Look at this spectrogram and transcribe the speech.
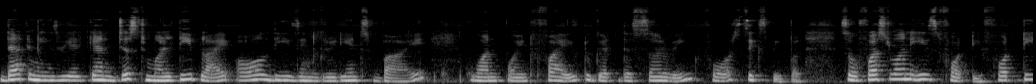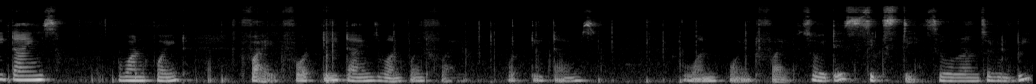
that means we can just multiply all these ingredients by 1.5 to get the serving for six people. So first one is 40 40 times 1.5 40 times 1.5 40 times 1.5 so it is 60 so our answer will be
